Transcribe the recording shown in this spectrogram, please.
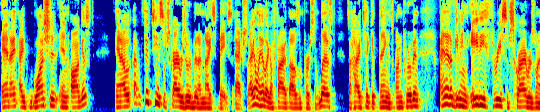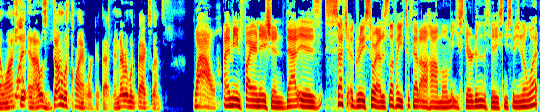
And I, I launched it in August and I was uh, 15 subscribers would have been a nice base, actually. I only had like a 5,000 person list. It's a high ticket thing. It's unproven. I ended up getting 83 subscribers when I launched what? it, and I was done with client work at that. And I never looked back since. Wow. I mean, Fire Nation, that is such a great story. I just love how you took that aha moment, you stared it in the face, and you said, you know what?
